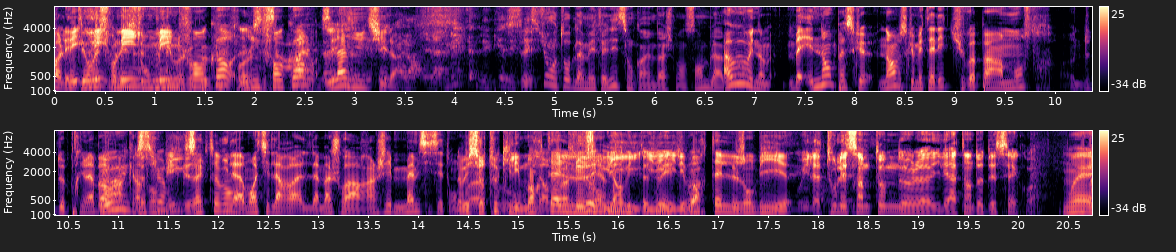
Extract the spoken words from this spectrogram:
Oh, les Mais- théories mais- sur les mais- zombies, mais une moi, j'en fois peux plus. encore- Faut- une ça fois sert à encore, rien. C'est là- inutile. Alors, la méta- les, les C'est- questions autour de la métallite sont quand même vachement semblables. Ah oui, oui, non, mais, mais non, parce que non, parce que Métallite, tu vois pas un monstre de, de prime abord. Oui, hein, oui, qu'un bien sûr. zombie, Exactement. il a la moitié de la, de la mâchoire arrachée, même si c'est ton. Non, mais pote surtout ou- qu'il est mortel, le zombie. il a envie de te tuer, il tu est mortel, le zombie. Oui, il a tous les symptômes de. la- Il est atteint de décès, quoi. Ouais.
